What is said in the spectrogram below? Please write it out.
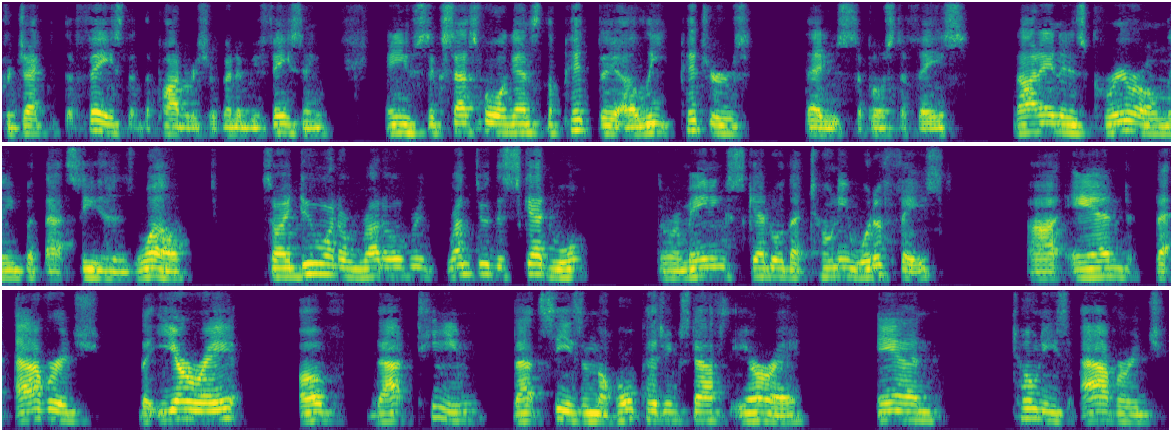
projected to face that the Padres were going to be facing, and he was successful against the pit the elite pitchers that he was supposed to face, not in his career only, but that season as well. So I do want to run over run through the schedule, the remaining schedule that Tony would have faced, uh, and the average, the ERA of that team that season, the whole pitching staff's ERA, and Tony's average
